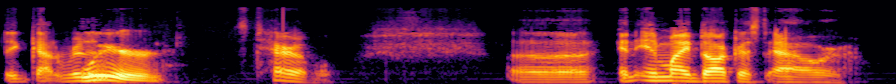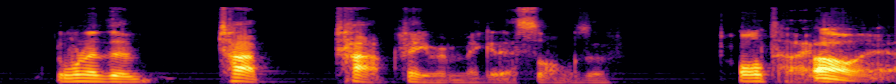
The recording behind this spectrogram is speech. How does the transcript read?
They got rid of it. weird. It's terrible. Uh, and in my darkest hour, one of the top top favorite Megadeth songs of all time. Oh yeah.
